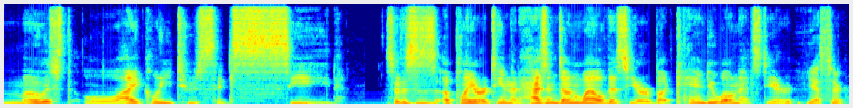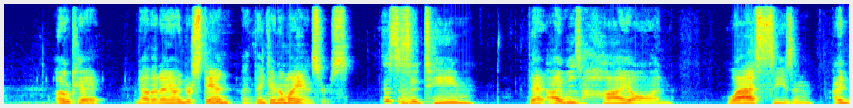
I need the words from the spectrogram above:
Most likely to succeed. So this is a player or team that hasn't done well this year but can do well next year. Yes, sir. Okay. Now that I understand, I think I know my answers. This is a team that I was high on last season. I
